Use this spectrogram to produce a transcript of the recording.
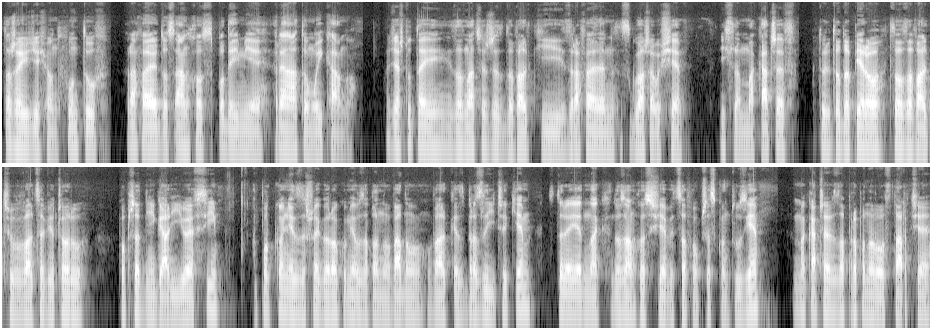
160 funtów. Rafael dos Anjos podejmie Renato Moicano. Chociaż tutaj zaznaczę, że do walki z Rafaelem zgłaszał się Islam Makaczew, który to dopiero co zawalczył w walce wieczoru poprzedniej gali UFC, a pod koniec zeszłego roku miał zaplanowaną walkę z Brazylijczykiem, z której jednak dos Anjos się wycofał przez kontuzję. Makaczew zaproponował starcie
